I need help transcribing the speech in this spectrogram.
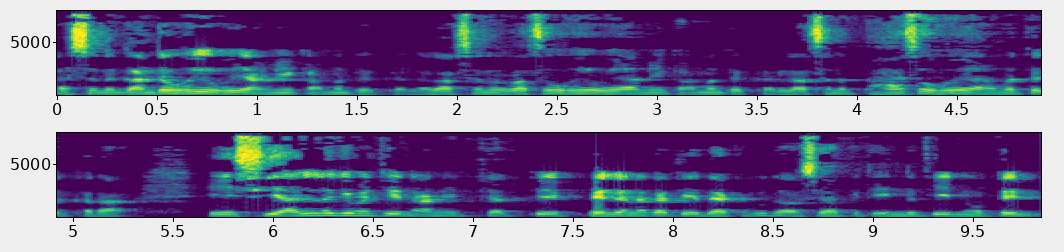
ලස්සන ගඳ හොය හොයා මේක අමතක කරලා. ලස්සන රස හොය හොයා මේක අමතක කරලා. ලස්සන පහස හොය අමතක කරා. ඒ සියල්ලගෙම තියෙන අනිත්‍යත්වයේ පෙළෙන ගතිය දැකපු දවසේ අපිට එන්න තියෙන ඔතෙන්ද.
